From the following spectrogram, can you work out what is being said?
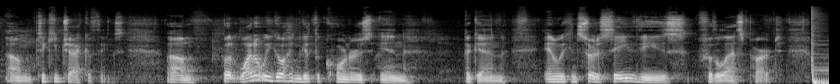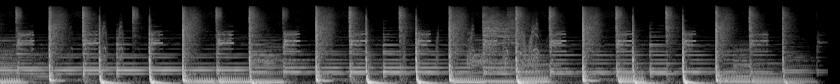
um, to keep track of things. Um, but why don't we go ahead and get the corners in again, and we can sort of save these for the last part.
